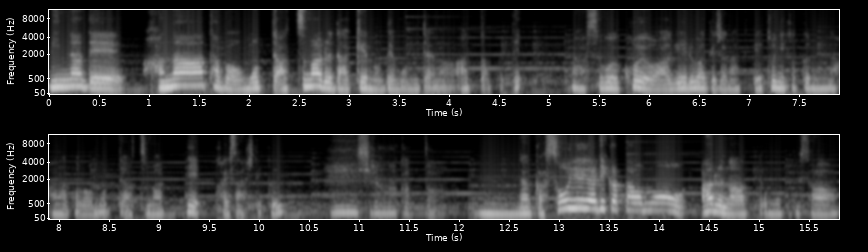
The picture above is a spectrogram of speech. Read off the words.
みんなで花束を持って集まるだけのデモみたいなのがあったんだって。なんかすごい声を上げるわけじゃなくて、とにかくみんな花束を持って集まって解散していく。ーえー、知らなかった、うん、なんかそういうやり方もあるなって思ってさ、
